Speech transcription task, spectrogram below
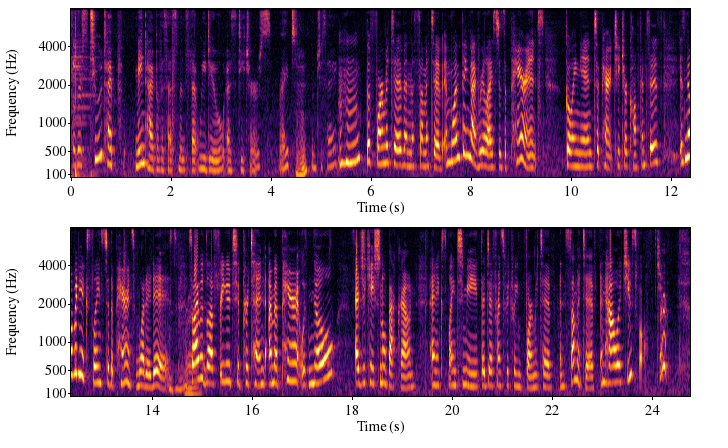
So there's two type main type of assessments that we do as teachers, right? Mm-hmm. Wouldn't you say? Mm-hmm. The formative and the summative. And one thing I've realized as a parent going into parent teacher conferences is nobody explains to the parents what it is. Mm-hmm. Right. So I would love for you to pretend I'm a parent with no educational background and explain to me the difference between formative and summative and how it's useful. Sure.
